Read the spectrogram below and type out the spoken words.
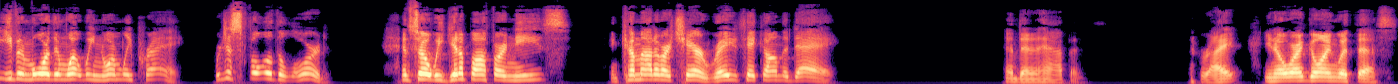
even more than what we normally pray. We're just full of the Lord. And so we get up off our knees and come out of our chair ready to take on the day. And then it happens. Right? You know where I'm going with this.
